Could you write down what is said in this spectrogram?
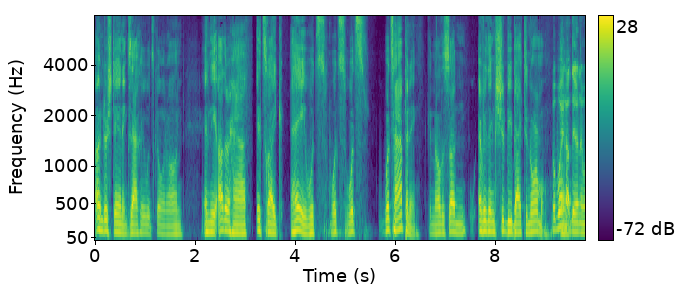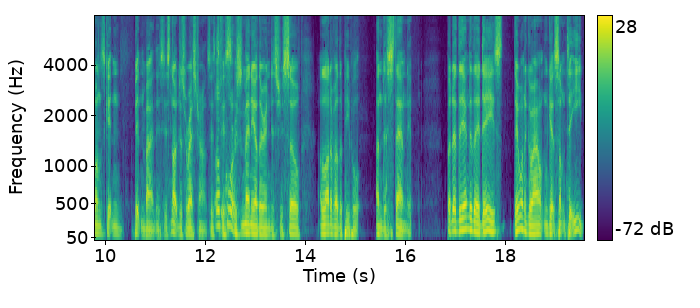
understand exactly what's going on, and the other half, it's like, hey, what's what's what's what's happening? And all of a sudden, everything should be back to normal. But we're And- not the only ones getting bitten by this. It's not just restaurants. It's, Of it's, course. it's many other industries. So a lot of other people understand it. But at the end of their days, they want to go out and get something to eat.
